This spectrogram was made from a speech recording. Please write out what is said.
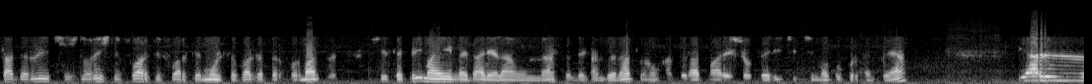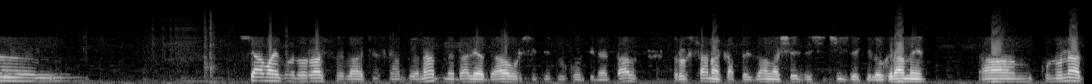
s-a dăruit și își dorește foarte, foarte mult să facă performanță și și este prima ei medalie la un astfel de campionat, la un campionat mare și o fericit și mă bucur pentru ea. Iar uh, cea mai valoroasă la acest campionat, medalia de aur și titlul continental, Roxana Capezan la 65 de kilograme, a cununat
